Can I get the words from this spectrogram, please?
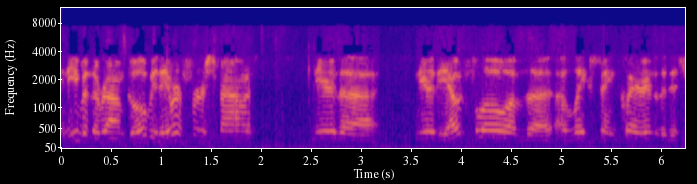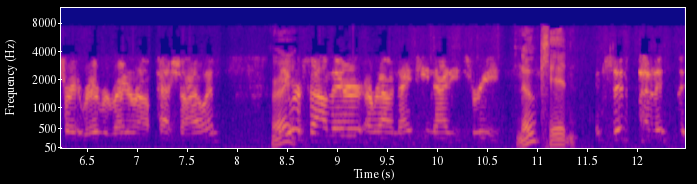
and even the round goby, they were first found near the near the outflow of the of Lake St. Clair into the Detroit River, right around Peche Island. They were found there around 1993, No kidding. and since then they,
